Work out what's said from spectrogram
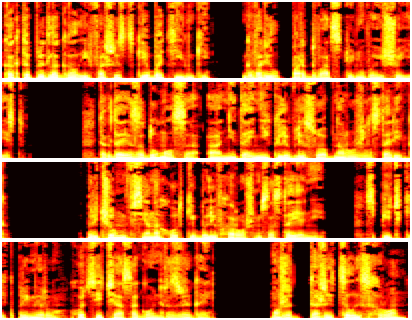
Как-то предлагал и фашистские ботинки, Говорил, пар двадцать у него еще есть. Тогда я задумался, а не тайник ли в лесу обнаружил старик. Причем все находки были в хорошем состоянии. Спички, к примеру, хоть сейчас огонь разжигай. Может, даже и целый схрон?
